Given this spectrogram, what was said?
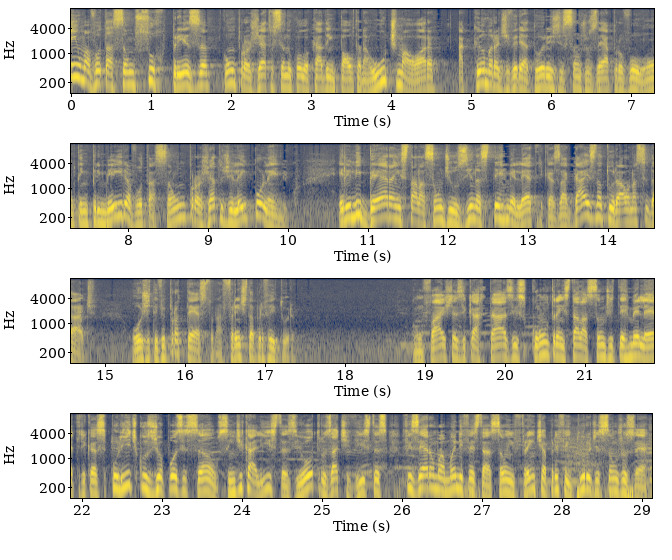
Em uma votação surpresa, com o projeto sendo colocado em pauta na última hora, a Câmara de Vereadores de São José aprovou ontem, em primeira votação, um projeto de lei polêmico. Ele libera a instalação de usinas termoelétricas a gás natural na cidade. Hoje teve protesto na frente da prefeitura. Com faixas e cartazes contra a instalação de termoelétricas, políticos de oposição, sindicalistas e outros ativistas fizeram uma manifestação em frente à Prefeitura de São José.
